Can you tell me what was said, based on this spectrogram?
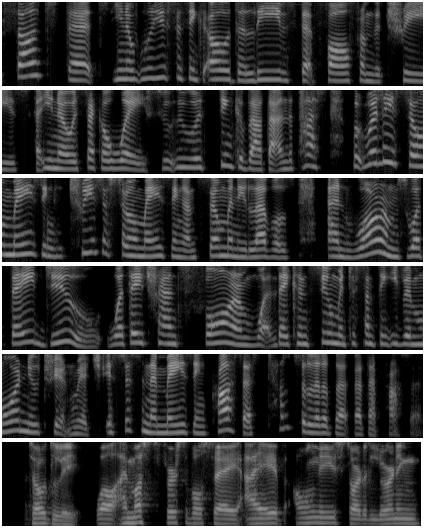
thought that, you know, we used to think, oh, the leaves that fall from the trees, uh, you know, it's like a waste. We, we would think about that in the past. But really, it's so amazing. Trees are so amazing on so many levels. And worms, what they do, what they transform, what they consume into something even more nutrient rich, it's just an amazing process. Tell us a little bit about that process. Totally. Well, I must first of all say I've only started learning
